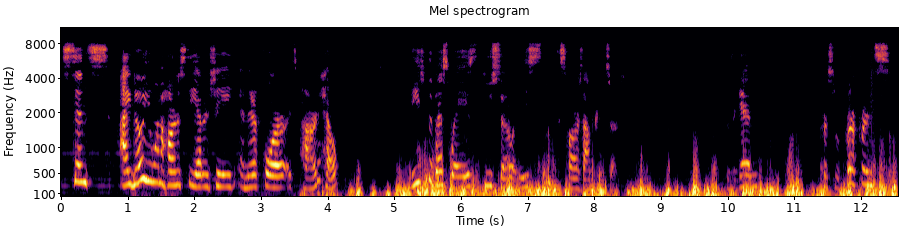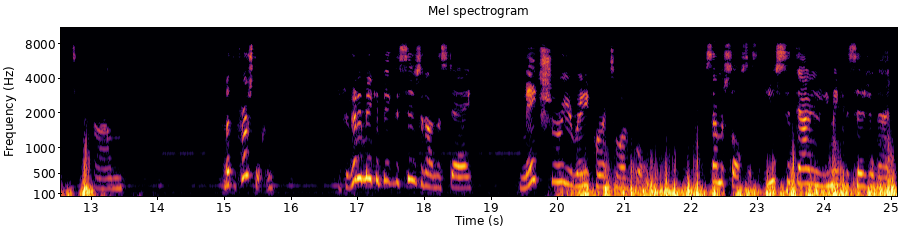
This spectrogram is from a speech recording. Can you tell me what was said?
since I know you want to harness the energy and therefore its power to help, these are the best ways to do so, at least as far as I'm concerned Because again, personal preference. Um, but the first one, if you're going to make a big decision on this day, make sure you're ready for it to unfold. Summer solstice. If you sit down and you make a decision that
